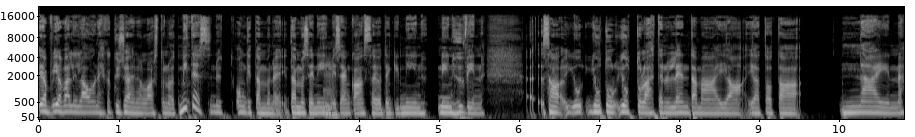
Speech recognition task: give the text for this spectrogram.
ja, ja välillä on ehkä kyseenalaistunut, että miten nyt onkin tämmöisen mm. ihmisen kanssa jotenkin niin, niin hyvin äh, jutu, juttu lähtenyt lentämään ja, ja tota, näin.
